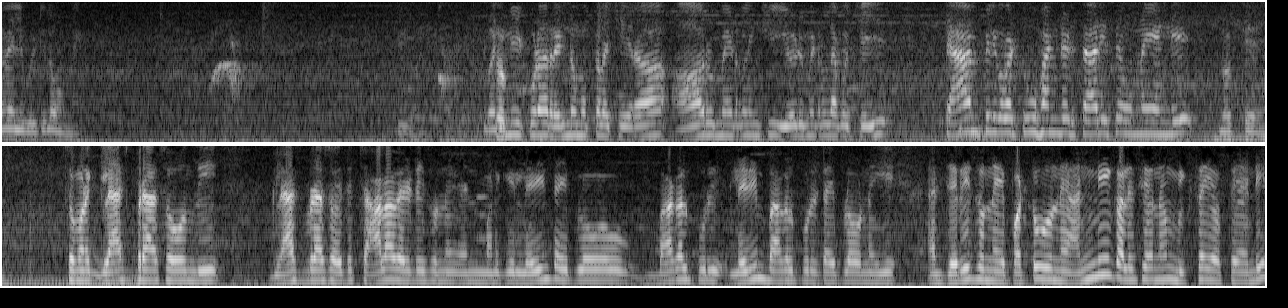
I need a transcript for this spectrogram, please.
అవైలబిలిటీలో ఉన్నాయి. ఇవన్నీ కూడా రెండు ముక్కల చీర ఆరు మీటర్ల నుంచి ఏడు మీటర్ల దాకా వచ్చాయి. శాంపిల్ ఒక టూ హండ్రెడ్ శారీసే ఉన్నాయండి. ఓకే. సో మనకి గ్లాస్ బ్రాసో ఉంది. గ్లాస్ బ్రాసో అయితే చాలా వెరైటీస్ ఉన్నాయి. అండ్ మనకి లెనిన్ టైప్లో బాగల్పూరి లెనిన్ బాగల్పూరి టైప్లో ఉన్నాయి. అండ్ జెర్రీస్ ఉన్నాయి పట్టు ఉన్నాయి. అన్నీ కలిసి మిక్స్ అయ్యి వస్తాయండి.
